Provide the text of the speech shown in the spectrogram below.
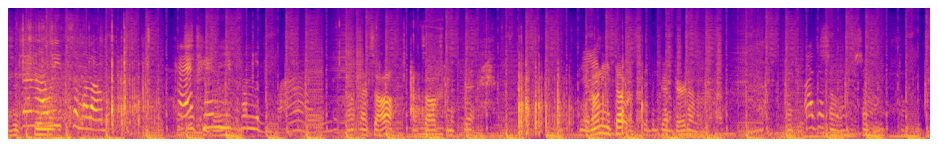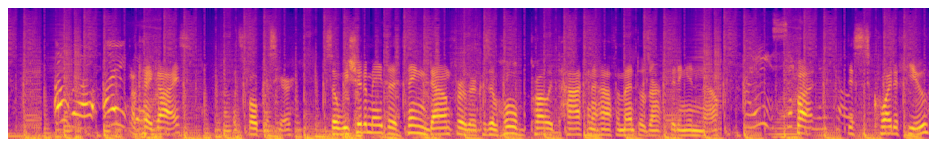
Then too I'll eat some of them. Okay. You can't eat from the ground. Oh, that's all. That's all it's gonna fit. Yeah, don't eat those. They've got dirt on them. I just- Some, some. Oh well, I Okay, guys, let's focus here. So we should have made the thing down further because a whole probably pack and a half of Mentos aren't fitting in now. I ate six But Mentos. this is quite a few.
